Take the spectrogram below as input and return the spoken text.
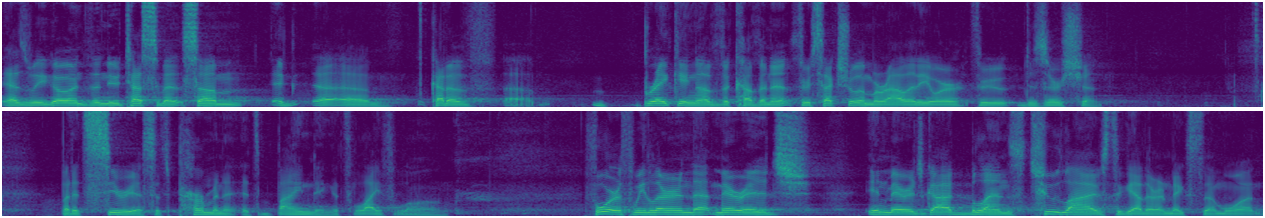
as we go into the New Testament, some uh, um, kind of uh, breaking of the covenant through sexual immorality or through desertion. But it's serious, it's permanent, it's binding, it's lifelong. Fourth, we learn that marriage, in marriage, God blends two lives together and makes them one.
